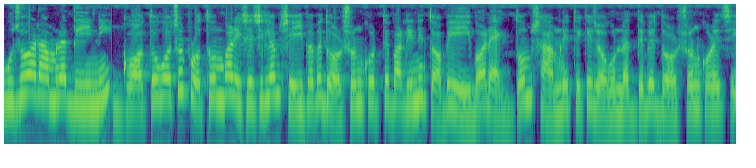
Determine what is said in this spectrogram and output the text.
পুজো আর আমরা দিইনি। গত বছর প্রথমবার এসেছিলাম, সেইভাবে দর্শন করতে পারিনি, তবে এইবার একদম সামনে থেকে জগন্নাথ দেবের দর্শন করেছি।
